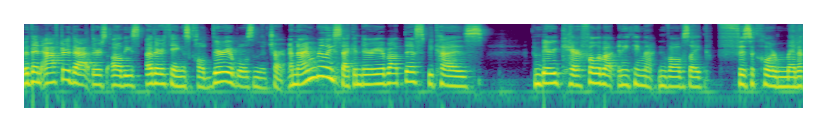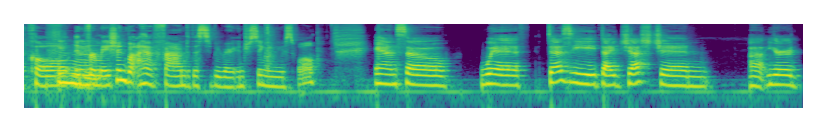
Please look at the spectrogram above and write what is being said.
But then after that, there's all these other things called variables in the chart. And I'm really secondary about this because I'm very careful about anything that involves like physical or medical information. But I have found this to be very interesting and useful. And so with Dezi, digestion, uh, your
